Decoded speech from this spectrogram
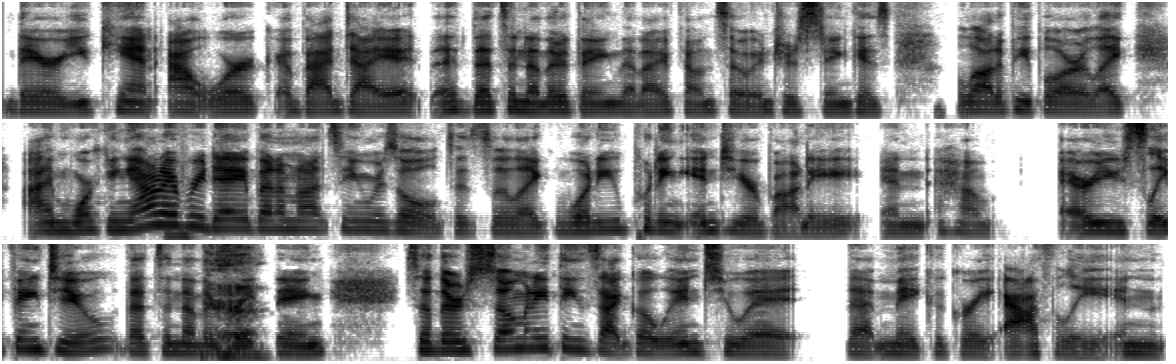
there, you can't outwork a bad diet. That's another thing that I found so interesting because a mm-hmm. lot of people are like, I'm working out mm-hmm. every day, but I'm not seeing results. It's like, what are you putting into your body and how are you sleeping too? That's another Yeah. great thing. So there's so many things that go into it that make a great athlete. And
